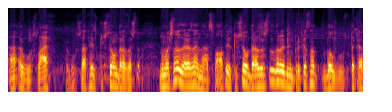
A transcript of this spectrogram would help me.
А, Агуслав. Агуслав е изключително дразнаща. Но машина за резане на асфалта е изключително дразнаща заради непрекъснат дълго, така,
